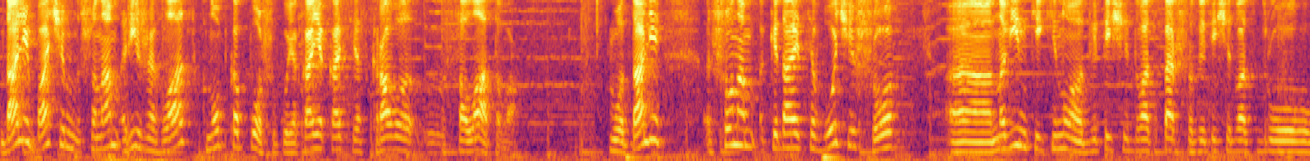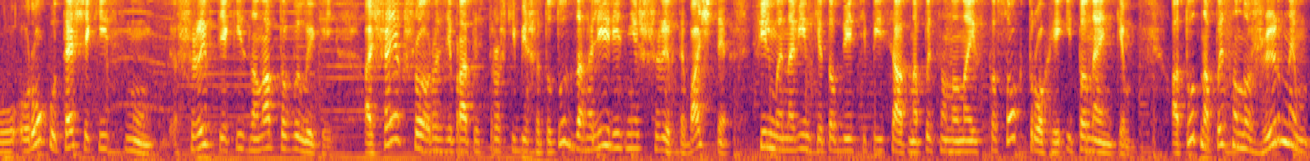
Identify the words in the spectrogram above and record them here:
Далі бачимо, що нам ріже глаз кнопка пошуку, яка якась яскраво е, салатова. От, Далі, що нам кидається в очі, що Е, новинки кіно 2021-2022 року теж якийсь ну, шрифт якийсь занадто великий. А ще якщо розібратись трошки більше, то тут взагалі різні шрифти. Бачите, фільми новинки топ 250 написано наіскосок трохи і тоненьким, а тут написано жирним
